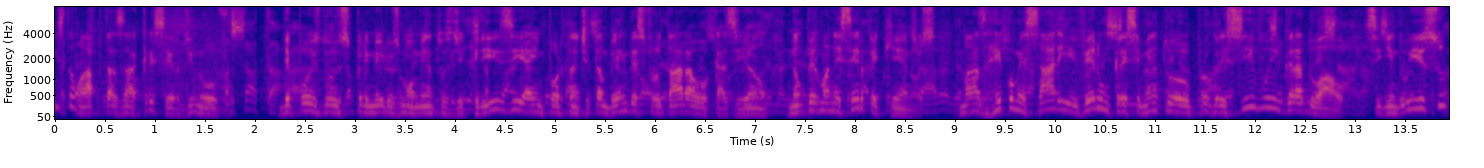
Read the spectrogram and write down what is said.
estão aptas a crescer de novo. Depois dos primeiros momentos de crise, é importante também desfrutar a ocasião, não permanecer pequenos, mas recomeçar e ver um crescimento progressivo e gradual, seguindo isso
